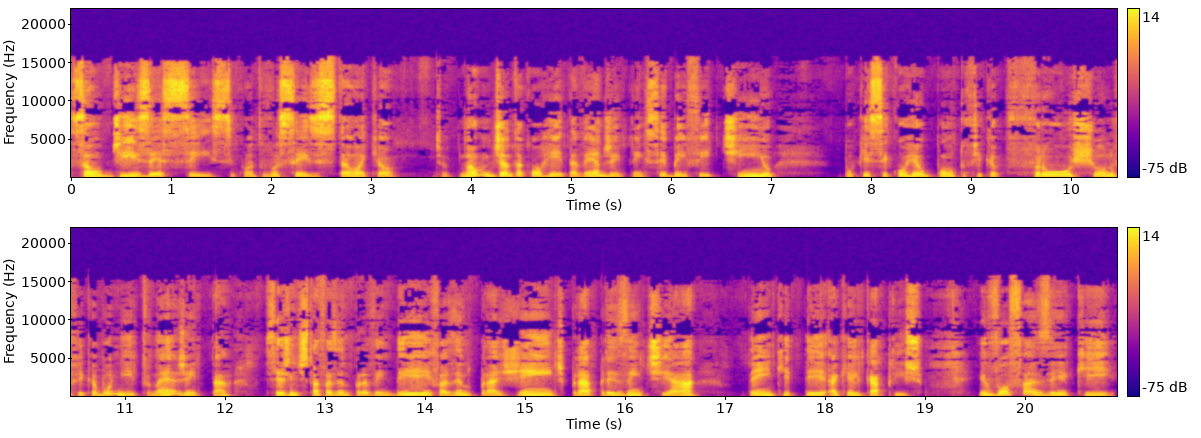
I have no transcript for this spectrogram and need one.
São 16. Enquanto vocês estão aqui, ó. Não adianta correr, tá vendo, gente? Tem que ser bem feitinho porque se correr o ponto fica frouxo, não fica bonito, né, gente? Tá? Se a gente está fazendo para vender, fazendo para gente, para presentear, tem que ter aquele capricho. Eu vou fazer aqui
